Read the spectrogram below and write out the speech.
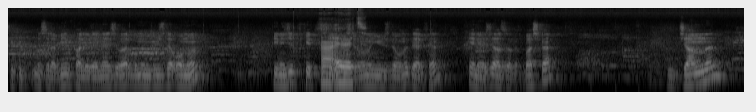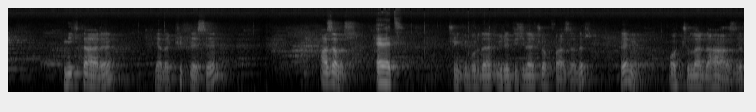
Çünkü mesela 1000 kalori enerji var. Bunun %10'u birinci tüketiciye Ha, geçer. evet. Onun %10'u derken enerji azalır. Başka? Canlı miktarı ya da kütlesi azalır. Evet. Çünkü burada üreticiler çok fazladır. Değil mi? Otçular daha azdır.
